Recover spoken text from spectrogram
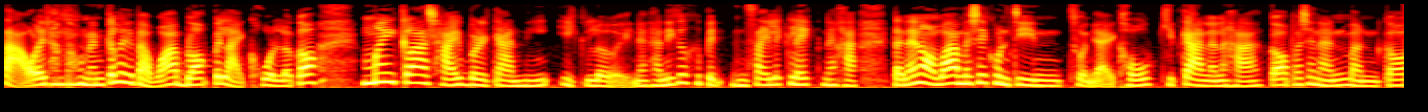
สาวอะไรทำนองนั้นก็เลยแบบว่าบล็อกไปหลายคน แล้วก็ไม่กล้าใช้บริการนี้อีกเลยนะคะ นี่ก็คือเป็นอินไซต์เล็ก ๆ นะคะ แต่แน่นอนว่าไม่ใช่คนจีนส่วนใหญ่เขาคิดกันแล้วนะคะ ก็เพราะฉะนั้นมันก็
